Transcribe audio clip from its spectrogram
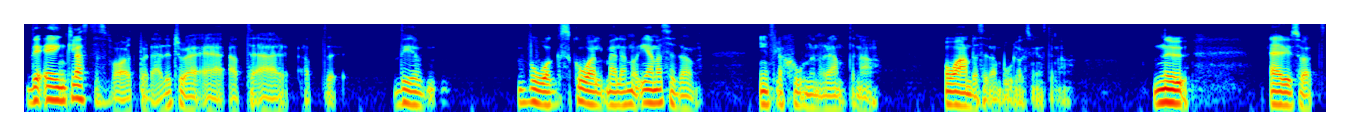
det enklaste svaret på det där, det tror jag är att det är att det är vågskål mellan å ena sidan inflationen och räntorna och å andra sidan bolagsvinsterna. Nu är det ju så att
